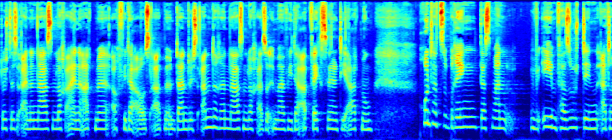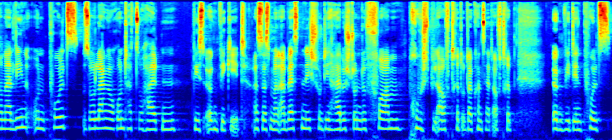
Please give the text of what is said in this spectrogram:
durch das eine Nasenloch einatme, auch wieder ausatme und dann durchs andere Nasenloch, also immer wieder abwechselnd die Atmung runterzubringen, dass man eben versucht, den Adrenalin und Puls so lange runterzuhalten, wie es irgendwie geht. Also dass man am besten nicht schon die halbe Stunde vorm Probespielauftritt oder Konzertauftritt irgendwie den Puls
